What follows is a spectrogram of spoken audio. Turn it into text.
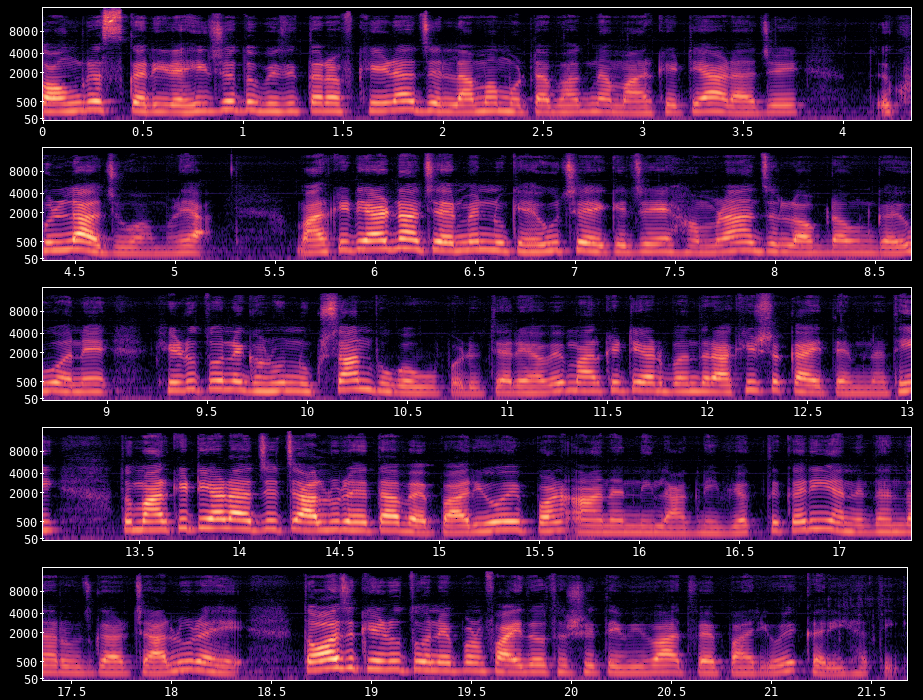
કોંગ્રેસ કરી રહી છે તો બીજી તરફ ખેડા જિલ્લામાં મોટાભાગના માર્કેટયાર્ડ આજે ખુલ્લા જોવા મળ્યા. માર્કેટયાર્ડના ચેરમેનનું કહેવું છે કે જે હમણાં જ લોકડાઉન ગયું અને ખેડૂતોને ઘણું નુકસાન ભોગવવું પડ્યું. ત્યારે હવે માર્કેટયાર્ડ બંધ રાખી શકાય તેમ નથી. તો માર્કેટયાર્ડ આજે ચાલુ રહેતા વેપારીઓએ પણ આનંદની લાગણી વ્યક્ત કરી અને ધંધા રોજગાર ચાલુ રહે તો જ ખેડૂતોને પણ ફાયદો થશે તેવી વાત વેપારીઓએ કરી હતી.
